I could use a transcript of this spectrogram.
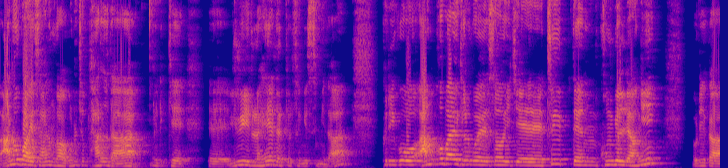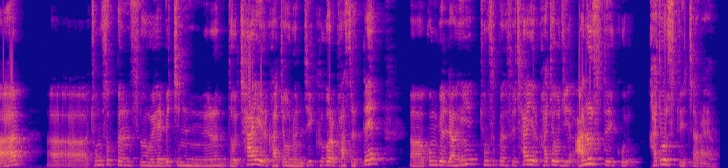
아노바에서 하는 거하고는 좀 다르다. 이렇게 예, 유의를 해야 될 필요성이 있습니다. 그리고 앙코바의 결과에서 이제 투입된 공별량이 우리가 어, 종속 변수에 미치는 또 차이를 가져오는지 그걸 봤을 때 어, 공별량이 종속 변수의 차이를 가져오지 않을 수도 있고 가져올 수도 있잖아요.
